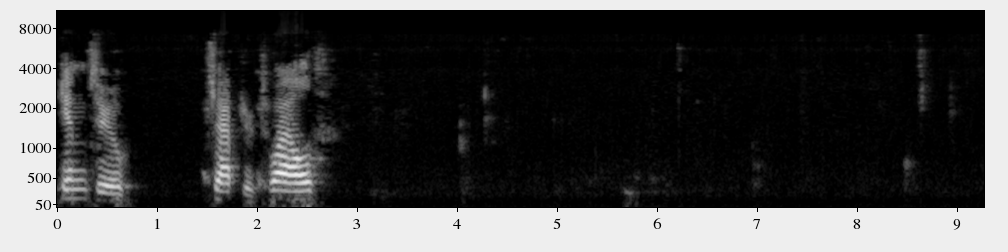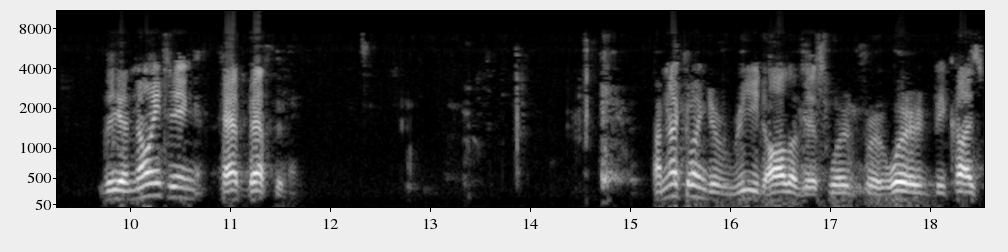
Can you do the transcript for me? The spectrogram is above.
into chapter 12. The anointing at Bethany. I'm not going to read all of this word for word because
